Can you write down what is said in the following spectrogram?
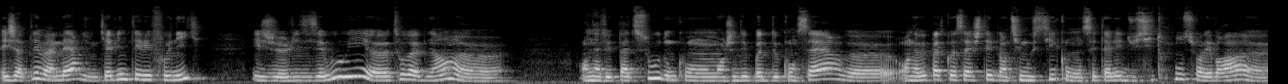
Et j'appelais ma mère d'une cabine téléphonique et je lui disais, oui, oui, euh, tout va bien on n'avait pas de sous, donc on mangeait des boîtes de conserve. Euh, on n'avait pas de quoi s'acheter de l'anti-moustique, on s'étalait du citron sur les bras, euh,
